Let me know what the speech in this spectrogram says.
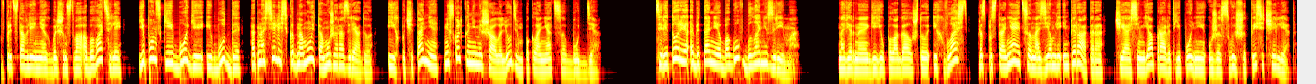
В представлениях большинства обывателей японские боги и Будды относились к одному и тому же разряду, и их почитание нисколько не мешало людям поклоняться Будде. Территория обитания богов была незрима. Наверное, Гию полагал, что их власть распространяется на земли императора, чья семья правит Японией уже свыше тысячи лет.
